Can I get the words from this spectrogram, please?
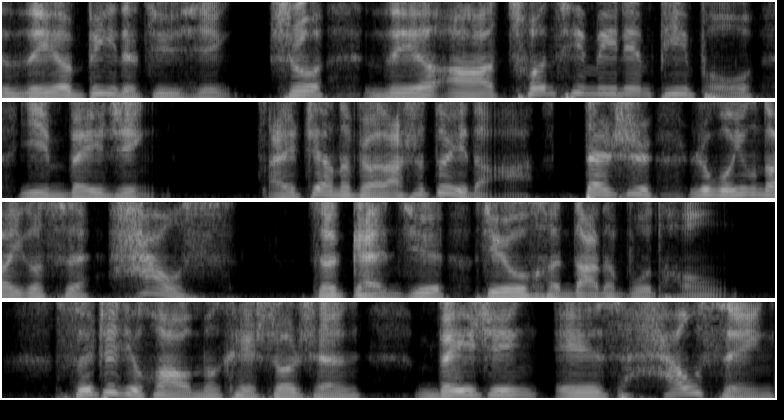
there be 的句型，说 there are twenty million people in Beijing。哎，这样的表达是对的啊。但是如果用到一个词 house，则感觉就有很大的不同。所以这句话我们可以说成 Beijing is housing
